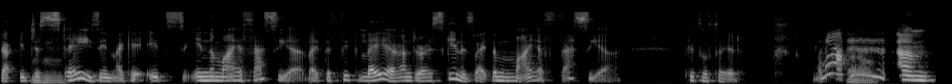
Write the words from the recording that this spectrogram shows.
that it just mm-hmm. stays in like it, it's in the myofascia, like the fifth layer under our skin is like the myofascia, fifth or third. Um,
